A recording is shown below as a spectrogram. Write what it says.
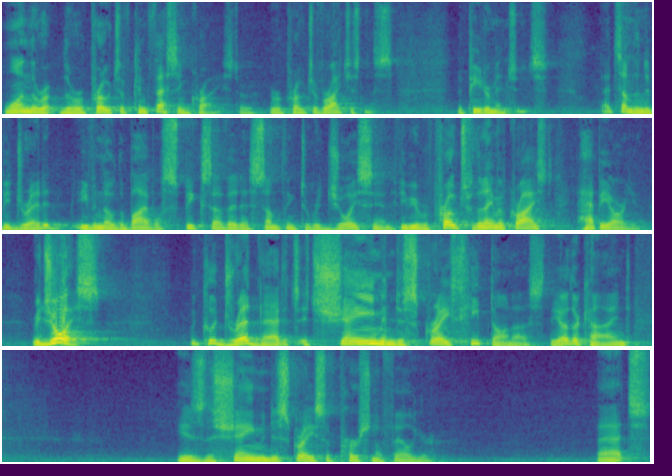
One, the, re- the reproach of confessing Christ, or the reproach of righteousness that Peter mentions. That's something to be dreaded, even though the Bible speaks of it as something to rejoice in. If you be reproached for the name of Christ, happy are you. Rejoice. We could dread that. It's, it's shame and disgrace heaped on us. The other kind is the shame and disgrace of personal failure. That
